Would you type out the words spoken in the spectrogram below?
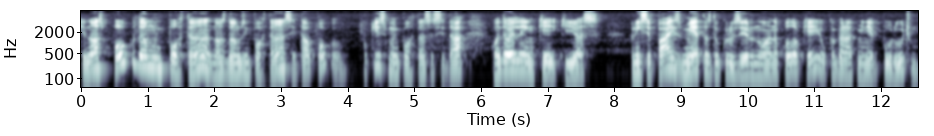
que nós pouco damos importância, nós damos importância e tal, pouco, pouquíssima importância se dá quando eu elenquei aqui as principais metas do Cruzeiro no ano, eu coloquei o Campeonato Mineiro por último,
